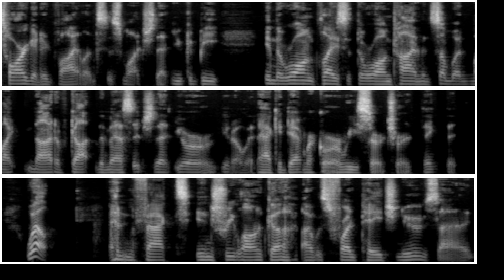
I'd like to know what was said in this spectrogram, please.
targeted violence as much that you could be in the wrong place at the wrong time and someone might not have gotten the message that you're, you know, an academic or a researcher and think that, well, and in fact, in Sri Lanka, I was front page news uh, in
